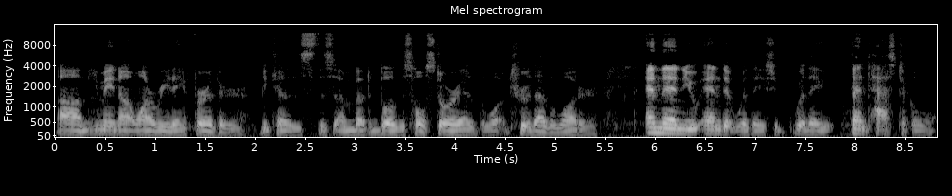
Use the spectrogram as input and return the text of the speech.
um, you may not want to read any further because this I'm about to blow this whole story out of the wa- truth out of the water, and then you end it with a with a fantastical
